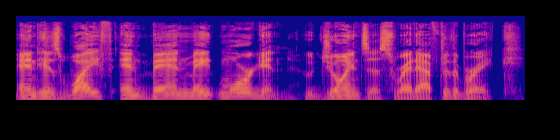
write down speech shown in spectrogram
and his wife and bandmate Morgan, who joins us right after the break.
